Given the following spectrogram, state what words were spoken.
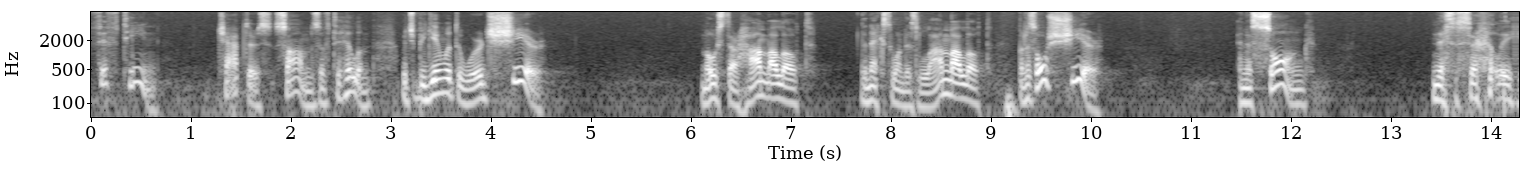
15 chapters, Psalms of Tehillim, which begin with the word shir. Most are hamalot. The next one is lamalot. But it's all shir. And a song necessarily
